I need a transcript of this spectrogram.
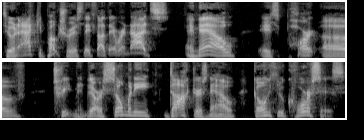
to an acupuncturist, they thought they were nuts. And now it's part of treatment. There are so many doctors now going through courses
